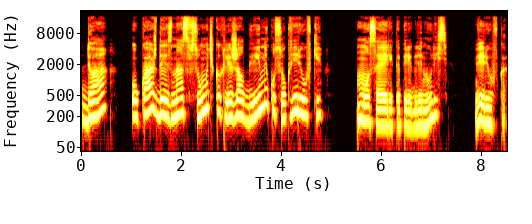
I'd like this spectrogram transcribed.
«Да, у каждой из нас в сумочках лежал длинный кусок веревки». Мосс и Эрика переглянулись. Веревка.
